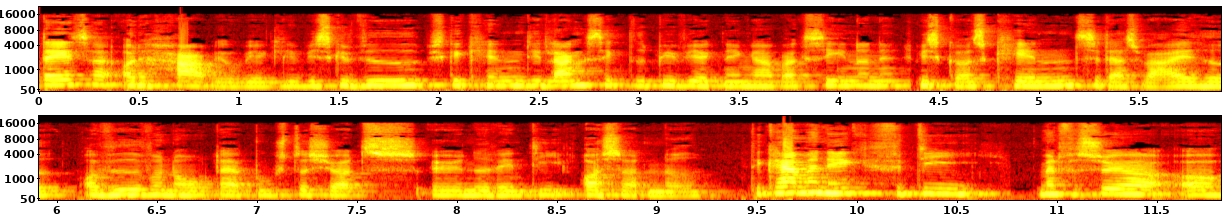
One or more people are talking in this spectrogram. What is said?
data, og det har vi jo virkelig. Vi skal vide, vi skal kende de langsigtede bivirkninger af vaccinerne, vi skal også kende til deres varighed, og vide, hvornår der er booster shots øh, nødvendige, og sådan noget. Det kan man ikke, fordi man forsøger at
